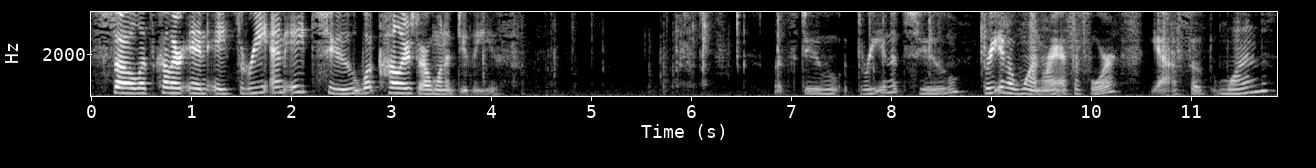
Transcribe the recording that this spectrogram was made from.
So let's color in a three and a two. What colors do I want to do these? Let's do three and a two. Three and a one, right? I said four? Yeah, so one.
